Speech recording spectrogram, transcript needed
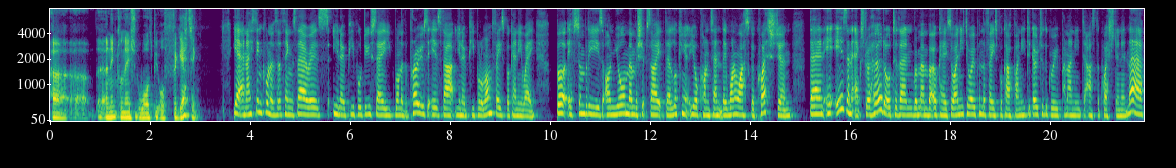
uh, an inclination towards people forgetting yeah, and I think one of the things there is, you know, people do say one of the pros is that, you know, people are on Facebook anyway. But if somebody's on your membership site, they're looking at your content, they want to ask a question, then it is an extra hurdle to then remember, okay, so I need to open the Facebook app, I need to go to the group and I need to ask the question in there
